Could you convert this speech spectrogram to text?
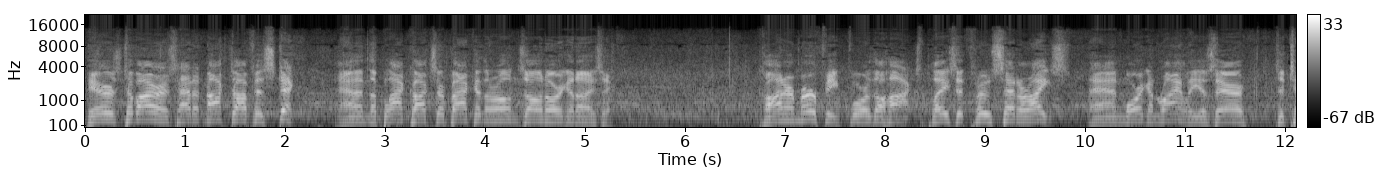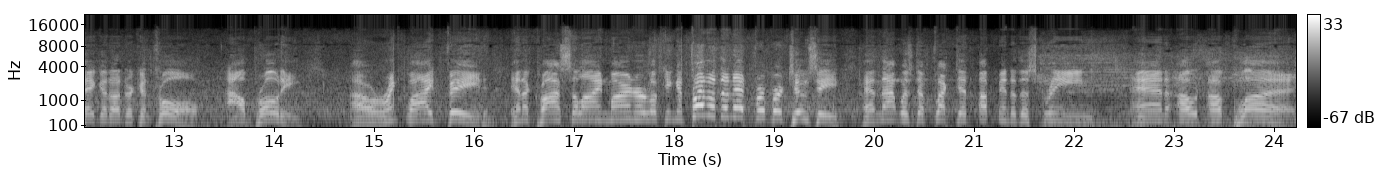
Here's Tavares, had it knocked off his stick. And the Blackhawks are back in their own zone organizing. Connor Murphy for the Hawks plays it through center ice. And Morgan Rielly is there to take it under control. Al Brodie a rink wide feed. In across the line, Marner looking in front of the net for Bertuzzi. And that was deflected up into the screen and out of play.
